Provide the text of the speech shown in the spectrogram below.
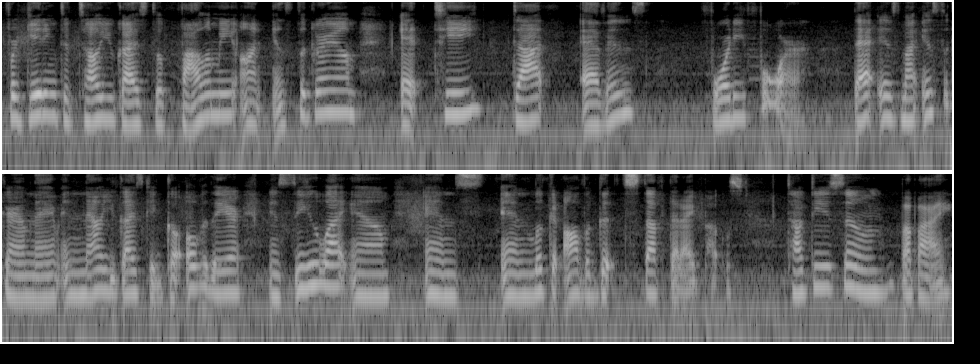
forgetting to tell you guys to follow me on Instagram at t.evans44. That is my Instagram name and now you guys can go over there and see who I am and and look at all the good stuff that I post. Talk to you soon. Bye-bye.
